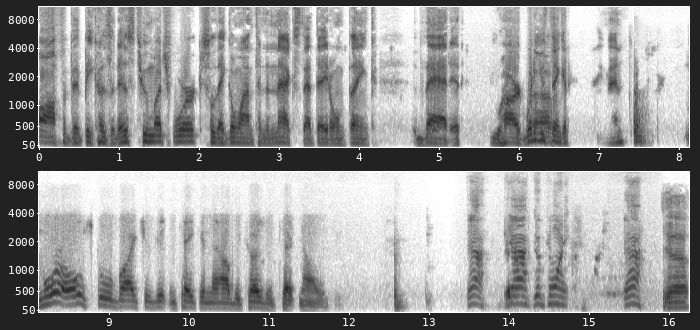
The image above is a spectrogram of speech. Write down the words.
off of it because it is too much work. So they go on to the next that they don't think that it's too hard. What do you Uh, think, man? More old school bikes are getting taken now because of technology. Yeah. Yeah. Good point. Yeah. Yeah.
